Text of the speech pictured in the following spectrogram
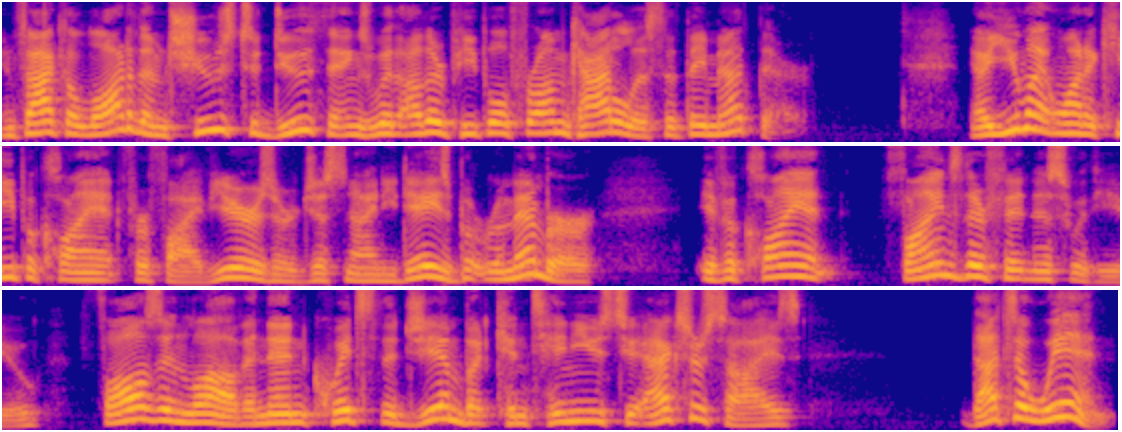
In fact, a lot of them choose to do things with other people from Catalyst that they met there. Now, you might want to keep a client for five years or just 90 days, but remember, if a client finds their fitness with you, falls in love, and then quits the gym but continues to exercise, that's a win.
